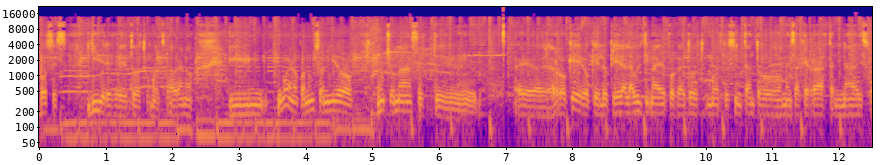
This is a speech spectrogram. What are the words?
voces líderes de todos tus muertos, ahora no. Y bueno, con un sonido mucho más este, eh, rockero que lo que era la última época de Todos tus muertos, sin tanto mensaje rasta ni nada de eso,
